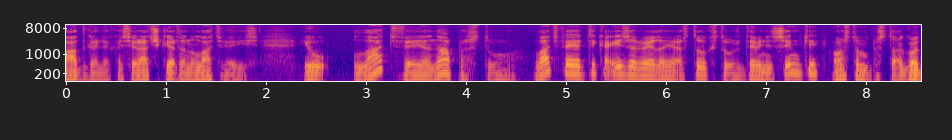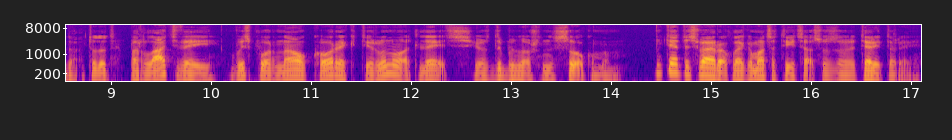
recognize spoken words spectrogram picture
Latgaļa, kas ir atšķirta no Latvijas. Jo Latvija napastu. Latvija tikai izveidojās 1918. gadā. Tad par Latviju vispār nav korekti runāt līdz jos dibinošanas sākumam. Nu, tie tas vairāk, laikam, atsatīcās uz teritoriju.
